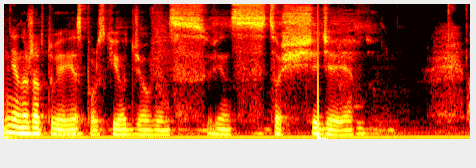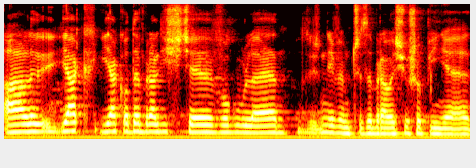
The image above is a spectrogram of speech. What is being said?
Nie no, żartuję, jest polski oddział, więc, więc coś się dzieje. Ale jak, jak odebraliście w ogóle, nie wiem, czy zebrałeś już opinię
